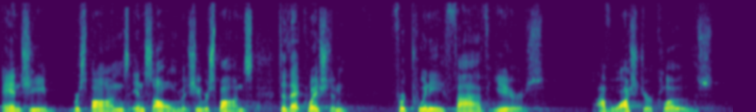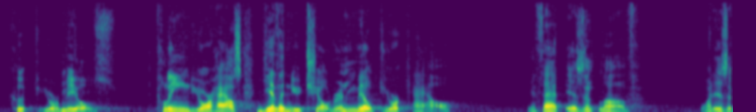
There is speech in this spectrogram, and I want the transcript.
And she responds in song, but she responds to that question For 25 years, I've washed your clothes, cooked your meals, cleaned your house, given you children, milked your cow. If that isn't love, what is it?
